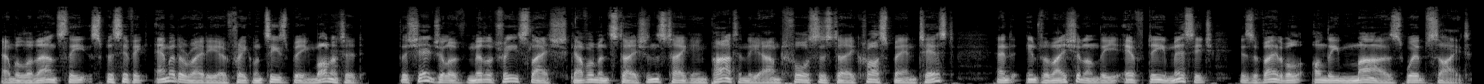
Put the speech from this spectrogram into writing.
and will announce the specific amateur radio frequencies being monitored. The schedule of military slash government stations taking part in the Armed Forces Day crossband test and information on the FD message is available on the MARS website.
